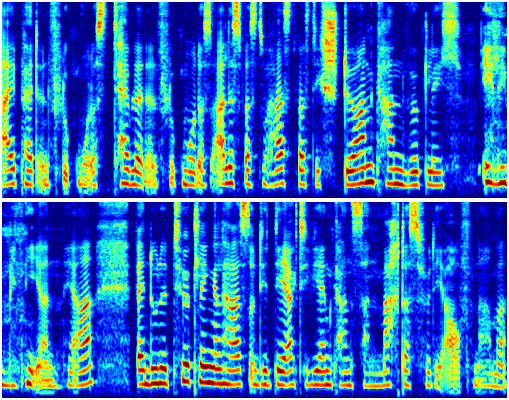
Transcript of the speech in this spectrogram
iPad in Flugmodus, Tablet in Flugmodus, alles, was du hast, was dich stören kann, wirklich eliminieren, ja. Wenn du eine Türklingel hast und die deaktivieren kannst, dann mach das für die Aufnahme.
